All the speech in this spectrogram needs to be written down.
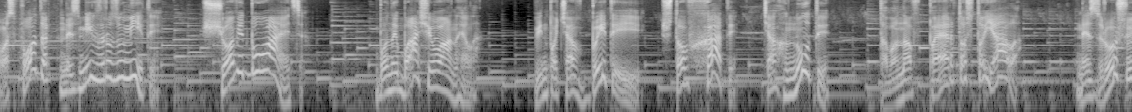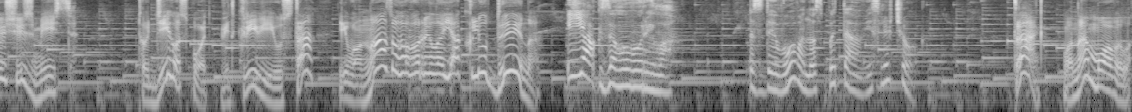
Господар не зміг зрозуміти, що відбувається, бо не бачив ангела. Він почав бити її, штовхати, тягнути, та вона вперто стояла, не зрушуючись з місця. Тоді Господь відкрив її уста, і вона заговорила як людина. Як заговорила? Здивовано спитав віслючок. Так, вона мовила.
